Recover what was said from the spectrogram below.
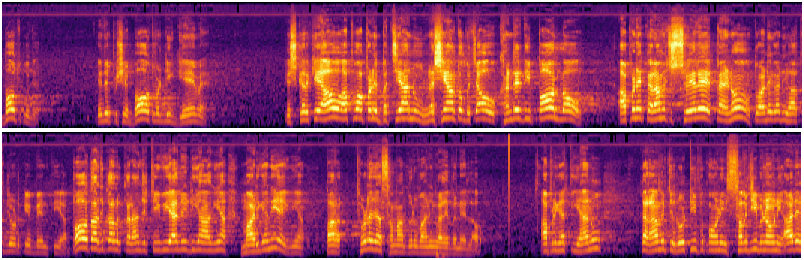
ਬਹੁਤ ਕੁਝ ਹੈ। ਇਹਦੇ ਪਿੱਛੇ ਬਹੁਤ ਵੱਡੀ ਗੇਮ ਹੈ। ਇਸ ਕਰਕੇ ਆਓ, ਆਪੋ ਆਪਣੇ ਬੱਚਿਆਂ ਨੂੰ ਨਸ਼ਿਆਂ ਤੋਂ ਬਚਾਓ, ਖੰਡੇ ਦੀ ਪੌਲ ਲਓ। ਆਪਣੇ ਘਰਾਂ ਵਿੱਚ ਸਵੇਰੇ, ਭੈਣੋ, ਤੁਹਾਡੇ ਗਾੜੀ ਹੱਥ ਜੋੜ ਕੇ ਬੇਨਤੀ ਆ। ਬਹੁਤ ਅੱਜ ਕੱਲ ਘਰਾਂ 'ਚ ਟੀਵੀ ਐਲਈਡੀਆਂ ਆ ਗਈਆਂ, ਮਾੜੀਆਂ ਨਹੀਂ ਹੈਗੀਆਂ, ਪਰ ਥੋੜਾ ਜਿਹਾ ਸਮਾਂ ਗੁਰਬਾਣੀ ਵਾਲੇ ਬੰਨੇ ਲਾਓ। ਆਪਣੀਆਂ ਧੀਆਂ ਨੂੰ ਘਰਾਂ ਵਿੱਚ ਰੋਟੀ ਪਕਾਉਣੀ, ਸਬਜ਼ੀ ਬਣਾਉਣੀ ਆੜੇ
